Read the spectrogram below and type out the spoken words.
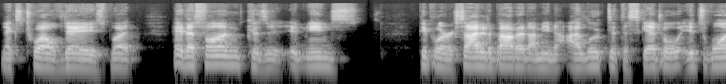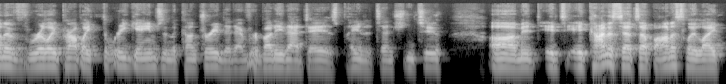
next 12 days. But hey, that's fun because it, it means people are excited about it. I mean, I looked at the schedule. It's one of really probably three games in the country that everybody that day is paying attention to. Um, it it, it kind of sets up honestly like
